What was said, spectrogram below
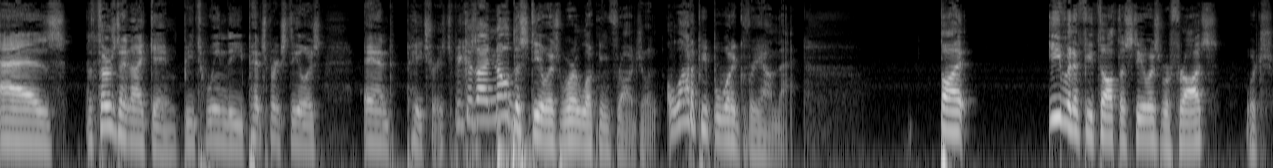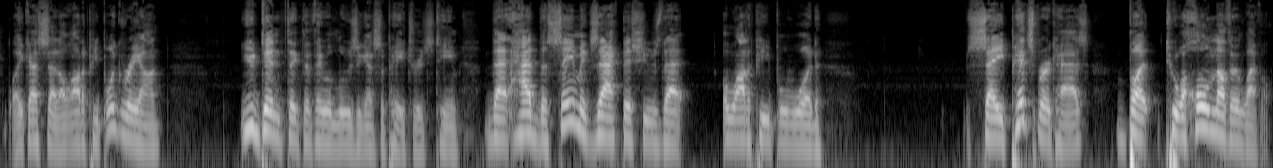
as the Thursday night game between the Pittsburgh Steelers and Patriots. Because I know the Steelers were looking fraudulent. A lot of people would agree on that. But even if you thought the Steelers were frauds, which, like I said, a lot of people agree on, you didn't think that they would lose against a Patriots team that had the same exact issues that a lot of people would say Pittsburgh has, but to a whole nother level.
